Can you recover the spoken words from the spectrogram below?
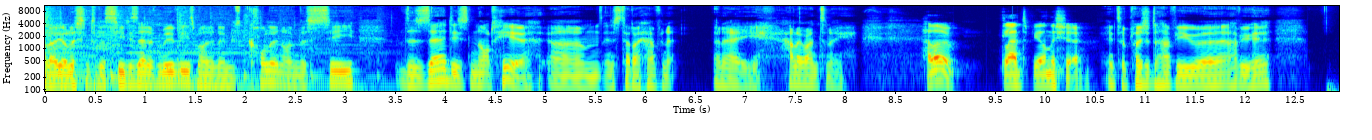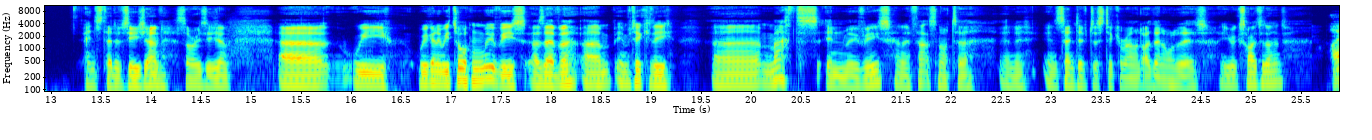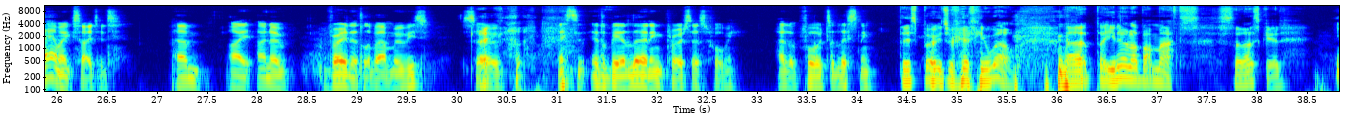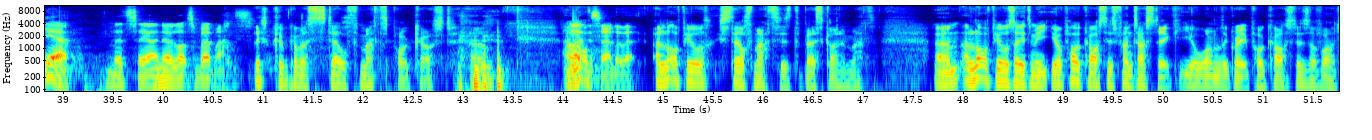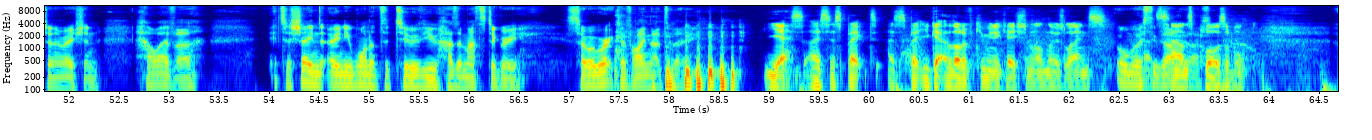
Hello, you're listening to the C to Z of movies. My name is Colin. I'm the C. The Z is not here. Um, instead, I have an, an A. Hello, Anthony. Hello. Glad to be on the show. It's a pleasure to have you uh, have you here instead of Zijan. Sorry, Zijan. Uh, we we're going to be talking movies as ever, um, in particularly uh, maths in movies. And if that's not a, an incentive to stick around, I don't know what it is. Are you excited, Ant? I am excited. Um, I I know very little about movies, so it's, it'll be a learning process for me. I look forward to listening. This bodes really well. uh, but you know a lot about maths, so that's good. Yeah, let's say I know lots about maths. This could become a stealth maths podcast. Um, I like the of- sound of that. a lot of people stealth maths is the best kind of maths. Um, a lot of people say to me, "Your podcast is fantastic. You're one of the great podcasters of our generation." However, it's a shame that only one of the two of you has a maths degree. So we're rectifying that today. Yes, I suspect. I suspect you get a lot of communication along those lines. Almost That exactly. sounds that. plausible.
